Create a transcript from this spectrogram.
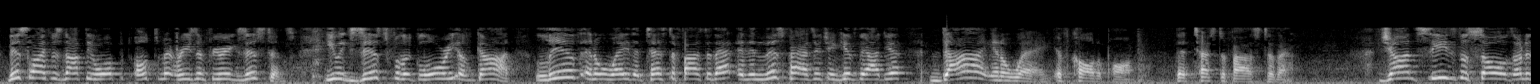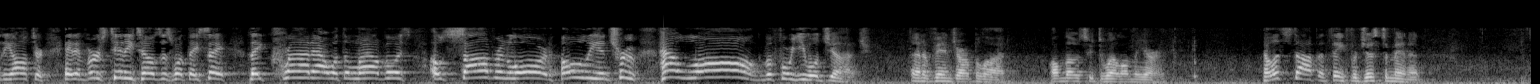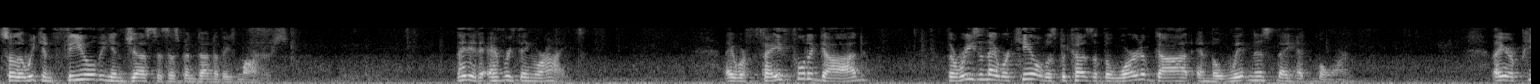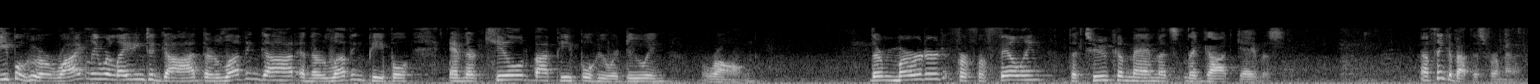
This life is not the ultimate reason for your existence. You exist for the glory of God. Live in a way that testifies to that. And in this passage, it gives the idea die in a way, if called upon, that testifies to that. John sees the souls under the altar, and in verse 10 he tells us what they say. They cried out with a loud voice, O sovereign Lord, holy and true, how long before you will judge and avenge our blood on those who dwell on the earth? Now let's stop and think for just a minute so that we can feel the injustice that's been done to these martyrs. They did everything right. They were faithful to God. The reason they were killed was because of the Word of God and the witness they had borne. They are people who are rightly relating to God, they're loving God and they're loving people, and they're killed by people who are doing wrong. They're murdered for fulfilling the two commandments that God gave us. Now think about this for a minute.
